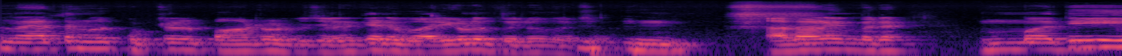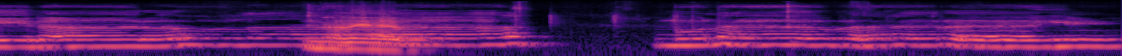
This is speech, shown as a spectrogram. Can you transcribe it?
നേരത്തെ നിങ്ങൾ കുട്ടികൾ പാട്ട് പഠിപ്പിച്ചില്ല എനിക്ക് അതിന്റെ വരികളും തരുമെന്ന് വെച്ചു. അതാണ് മറ്റേ. മുനവറയിൽ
